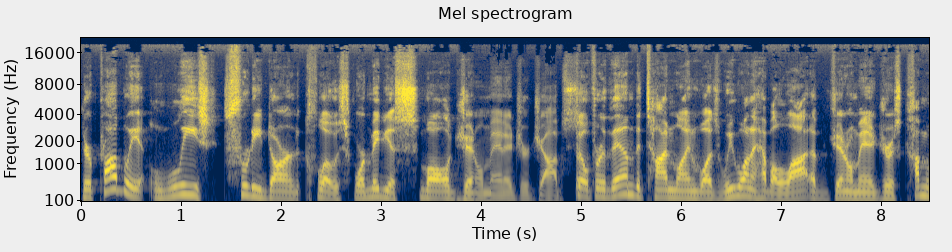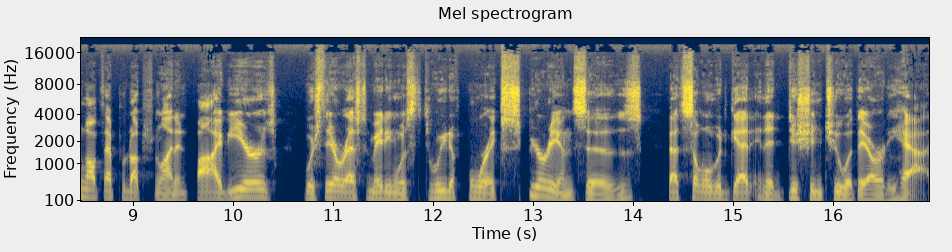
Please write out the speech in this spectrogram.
they're probably at least pretty darn close for maybe a small general manager job. So for them, the timeline was we want to have a lot of general managers coming off that production line in five years, which they were estimating was three to four experiences that someone would get in addition to what they already had.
